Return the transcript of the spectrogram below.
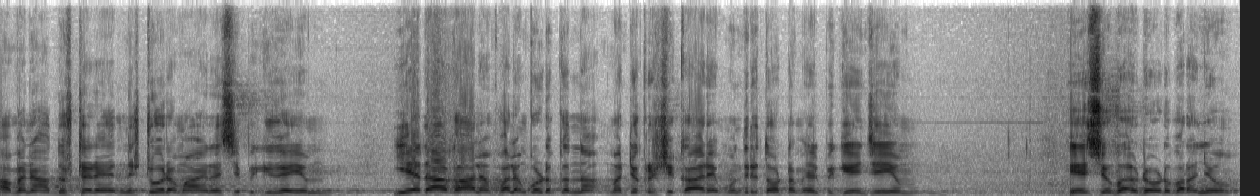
അവൻ ആ ദുഷ്ടരെ നിഷ്ഠൂരമായി നശിപ്പിക്കുകയും യഥാകാലം ഫലം കൊടുക്കുന്ന മറ്റു കൃഷിക്കാരെ മുന്തിരിത്തോട്ടം ഏൽപ്പിക്കുകയും ചെയ്യും. യേശു അവരോട് പറഞ്ഞു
